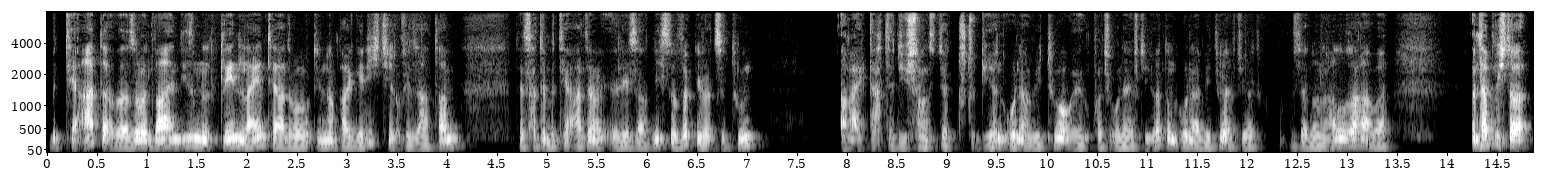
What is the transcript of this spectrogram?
mit Theater oder so war in diesem kleinen Laientheater, wo wir wirklich nur ein paar Gedichte gesagt haben. Das hatte mit Theater, ehrlich gesagt, nicht so wirklich was zu tun. Aber ich dachte, die Chance, das studieren ohne Abitur, äh, Quatsch, ohne FDJ und ohne Abitur, FDJ ist ja noch eine andere Sache, aber. Und habe mich da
